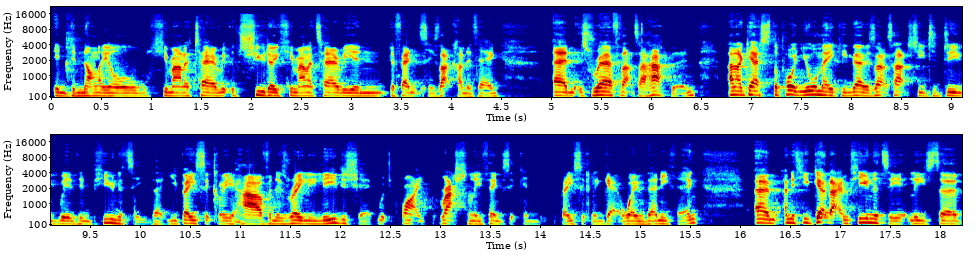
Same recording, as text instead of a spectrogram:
in denial, humanitarian, pseudo humanitarian defenses, that kind of thing. Um, it's rare for that to happen. And I guess the point you're making there is that's actually to do with impunity, that you basically have an Israeli leadership which quite rationally thinks it can basically get away with anything. Um, and if you get that impunity, it leads to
